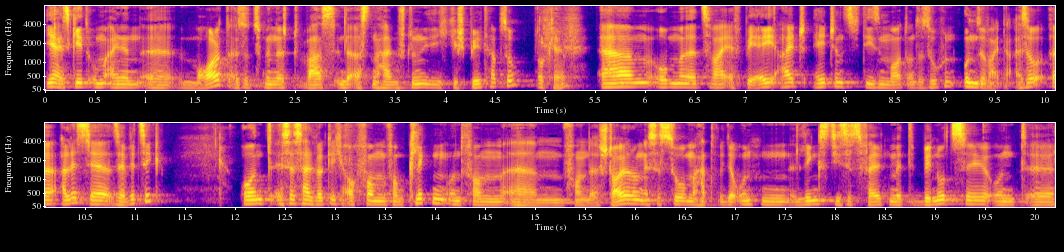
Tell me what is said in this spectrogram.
ja, es geht um einen äh, Mord, also zumindest war es in der ersten halben Stunde, die ich gespielt habe, so. Okay. Ähm, um äh, zwei FBI-Agents, die diesen Mord untersuchen und so weiter. Also äh, alles sehr, sehr witzig. Und es ist halt wirklich auch vom, vom Klicken und vom, ähm, von der Steuerung ist es so, man hat wieder unten links dieses Feld mit benutze und äh,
